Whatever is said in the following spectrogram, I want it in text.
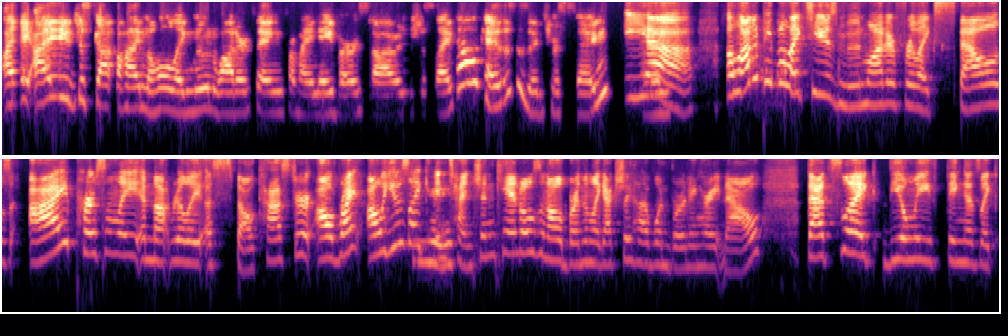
I I just got behind the whole like moon water thing from my neighbors, so I was just like, oh, okay, this is interesting. Yeah. A lot of people like to use moon water for like spells. I personally am not really a spellcaster. I'll write I'll use like Mhm. intention candles and I'll burn them like actually have one burning right now. That's like the only thing as like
